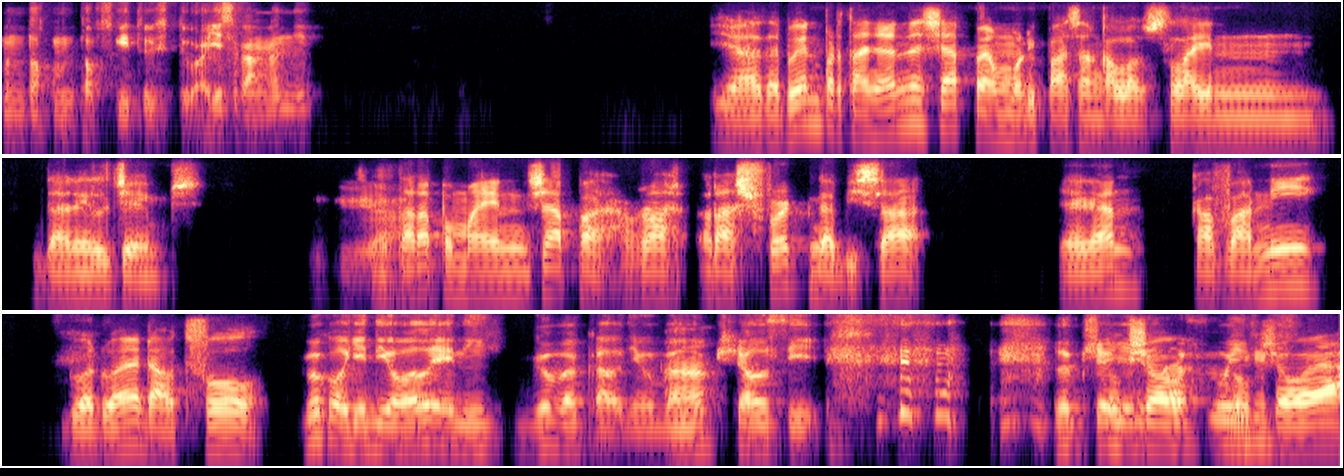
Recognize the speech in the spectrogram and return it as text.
mentok-mentok segitu-segitu aja serangannya. Ya, tapi kan pertanyaannya siapa yang mau dipasang kalau selain Daniel James? Ya, Sementara pemain siapa? Rashford nggak bisa, ya kan? Cavani dua-duanya doubtful. gue kalau jadi Ole nih, gue bakal nyoba Hah? Luke Shaw sih. Luke Shaw Luke Shaw. Luke Shaw ya,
